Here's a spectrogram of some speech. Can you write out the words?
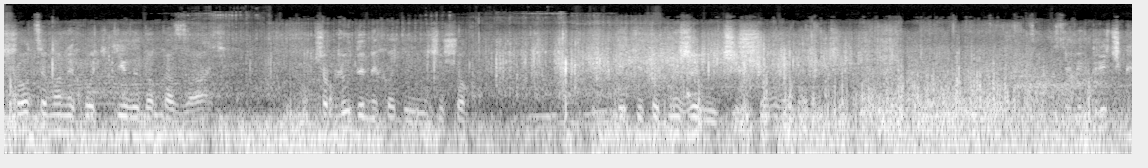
Що це вони хотіли доказати? Щоб люди не ходили, чи що? Які тут не живуть, чи що. Це електричка.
